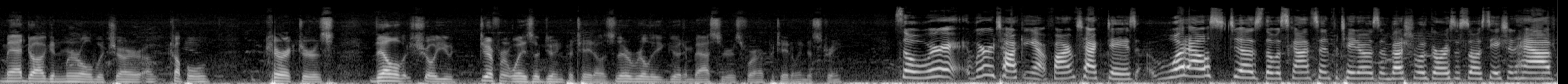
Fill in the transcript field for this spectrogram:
Mad Dog and Merrill, which are a couple characters, they'll show you different ways of doing potatoes. They're really good ambassadors for our potato industry. So we're we're talking at Farm Tech Days. What else does the Wisconsin Potatoes and Vegetable Growers Association have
